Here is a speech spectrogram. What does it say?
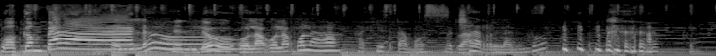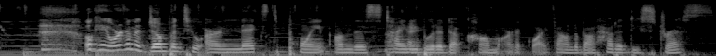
Welcome back. Hello. Hello. Hola, hola, hola. Aquí estamos ¿Verdad? charlando. okay, we're going to jump into our next point on this tinybuddha.com article I found about how to de stress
